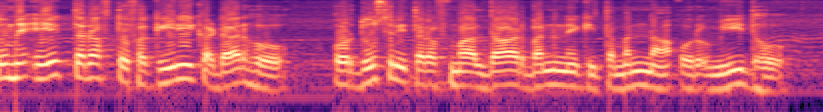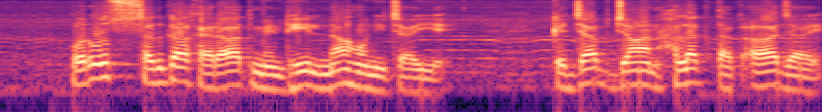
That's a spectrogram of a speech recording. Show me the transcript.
تمہیں ایک طرف تو فقیری کا ڈر ہو اور دوسری طرف مالدار بننے کی تمنا اور امید ہو اور اس صدقہ خیرات میں ڈھیل نہ ہونی چاہیے کہ جب جان حلق تک آ جائے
